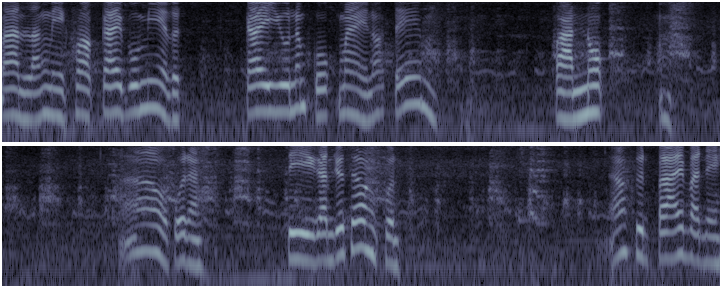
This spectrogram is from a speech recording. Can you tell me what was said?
บ้านหลังนี้ขอกไก่บ่มีหรอไก่อยู่น้ำกกไม้เนาะเต็มป่านนกอ้าวคุณอะ ตีกันอยู่เทิงคุณเอาขึ้นไปบัดนี้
